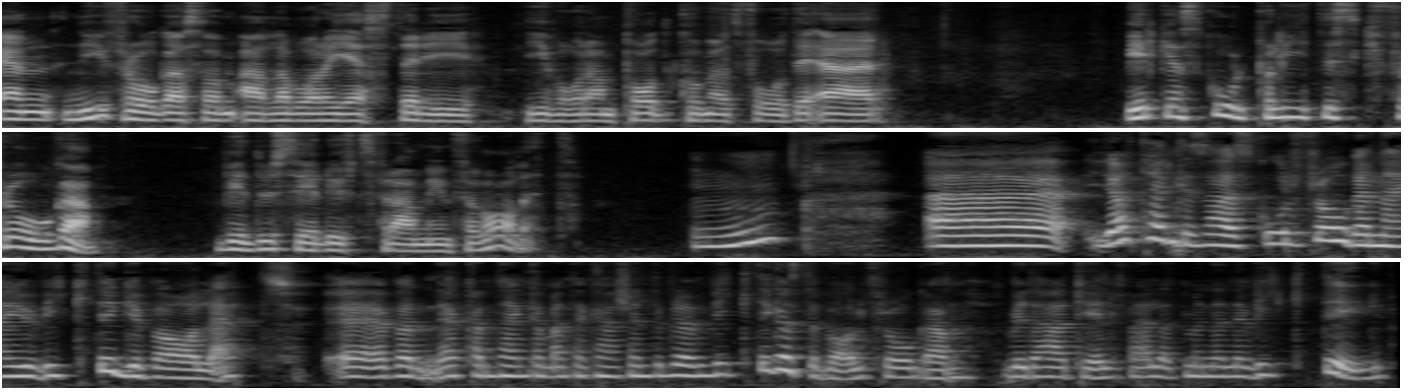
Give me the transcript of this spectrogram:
en ny fråga som alla våra gäster i, i våran podd kommer att få det är Vilken skolpolitisk fråga vill du se lyfts fram inför valet? Mm. Uh, jag tänker så här, skolfrågan är ju viktig i valet. Även, jag kan tänka mig att det kanske inte blir den viktigaste valfrågan vid det här tillfället, men den är viktig.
